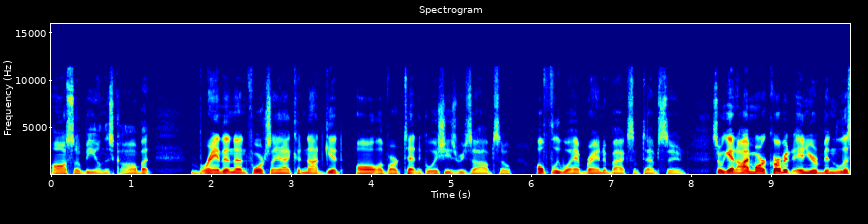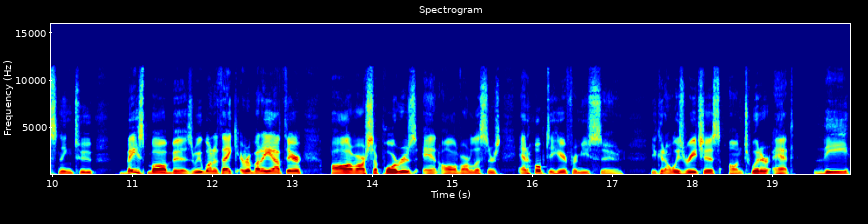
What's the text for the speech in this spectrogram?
also be on this call, but Brandon, unfortunately, I could not get all of our technical issues resolved, so hopefully we'll have Brandon back sometime soon. So again, I'm Mark Corbett, and you've been listening to Baseball Biz. We want to thank everybody out there, all of our supporters, and all of our listeners, and hope to hear from you soon. You can always reach us on Twitter at the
